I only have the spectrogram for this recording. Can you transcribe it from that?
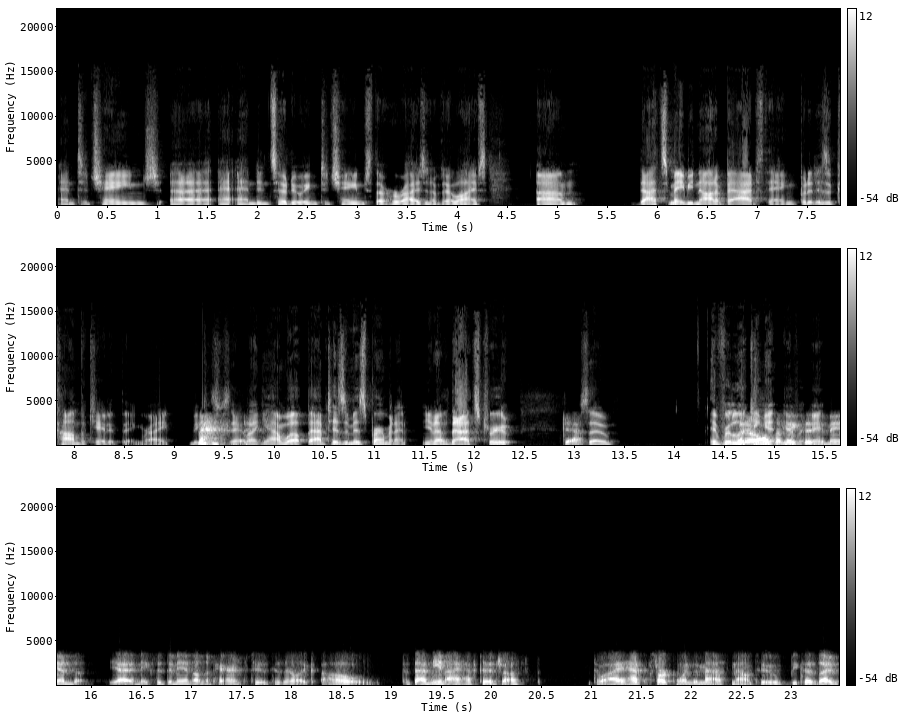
and to change, uh, and in so doing, to change the horizon of their lives. Um, that's maybe not a bad thing, but it is a complicated thing, right? Because you say like, yeah, well, baptism is permanent. You know, that's true. Yeah. So if we're looking but it also at, makes if, a demand. Yeah, it makes a demand on the parents too, because they're like, oh, does that mean I have to adjust? Do I have to start going to mass now too? Because I've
